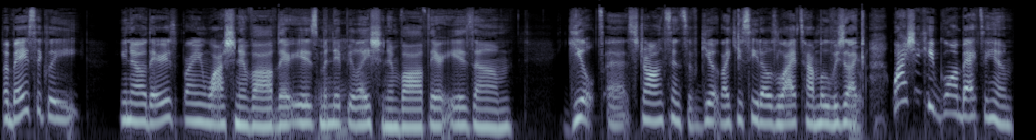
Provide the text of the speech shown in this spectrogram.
But basically, you know, there is brainwashing involved. There is manipulation involved. There is um guilt, a strong sense of guilt. Like you see those Lifetime movies, you're like, why she keep going back to him?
